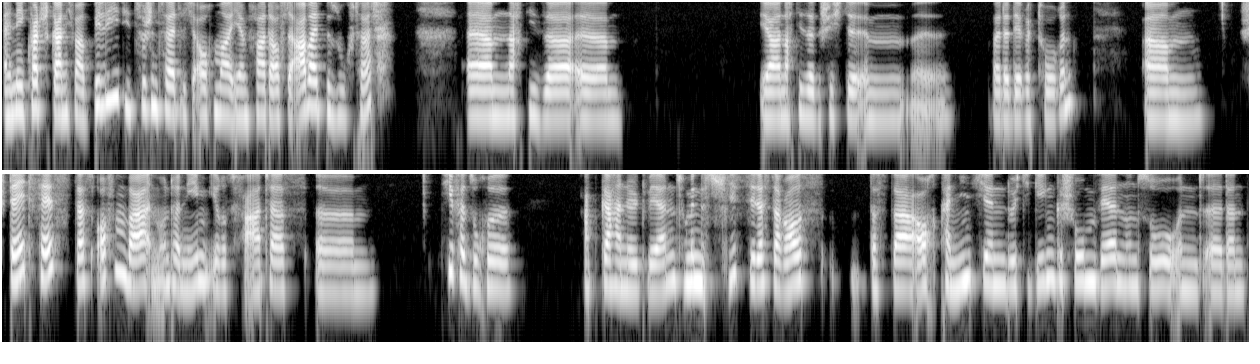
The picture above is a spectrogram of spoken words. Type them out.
äh, nee, Quatsch, gar nicht mal, Billy, die zwischenzeitlich auch mal ihren Vater auf der Arbeit besucht hat, ähm, nach dieser, ähm, ja, nach dieser Geschichte im, äh, bei der Direktorin, ähm, stellt fest, dass offenbar im Unternehmen ihres Vaters ähm, Tierversuche abgehandelt werden. Zumindest schließt sie das daraus, dass da auch Kaninchen durch die Gegend geschoben werden und so. Und äh, dann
